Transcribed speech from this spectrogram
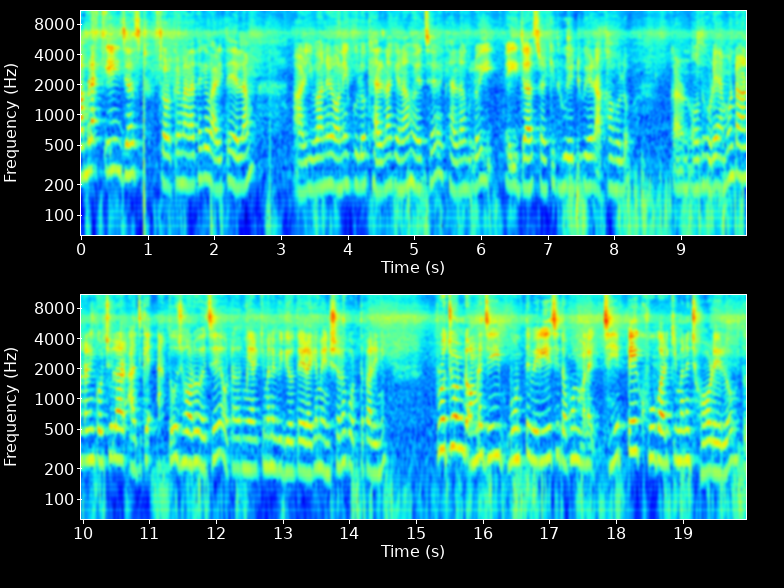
আমরা এই জাস্ট চরকের মেলা থেকে বাড়িতে এলাম, আর ইভানের অনেকগুলো খেলনা কেনা হয়েছে। খেলনাগুলোই এই জাস্ট আর কি ধুয়ে টুয়ে রাখা হলো। কারণ ও ধরে এমন টানাটানি করছিল, আর আজকে এত ঝড় হয়েছে, ওটা আমি আর কি মানে ভিডিওতে এর আগে মেনশনও করতে পারিনি। প্রচণ্ড আমরা যেই বনতে বেরিয়েছি তখন মানে ঝেপে খুব আর কি মানে ঝড় এলো। তো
